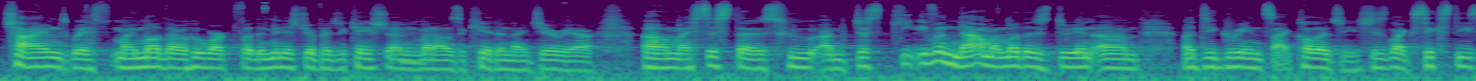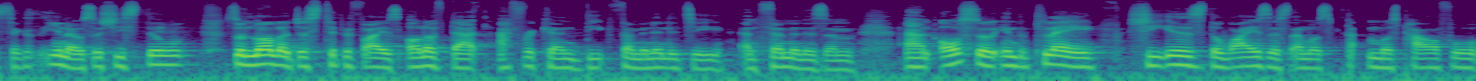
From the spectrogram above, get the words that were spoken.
chimed with my mother, who worked for the Ministry of Education when I was a kid in Nigeria. Um, my sisters, who I'm um, just keep, even now, my mother's doing um, a degree in psychology. She's like 60, 60, you know, so she's still, so Lolo just typifies all of that African deep femininity and feminism. And also in the play, she is the wisest and most, most powerful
